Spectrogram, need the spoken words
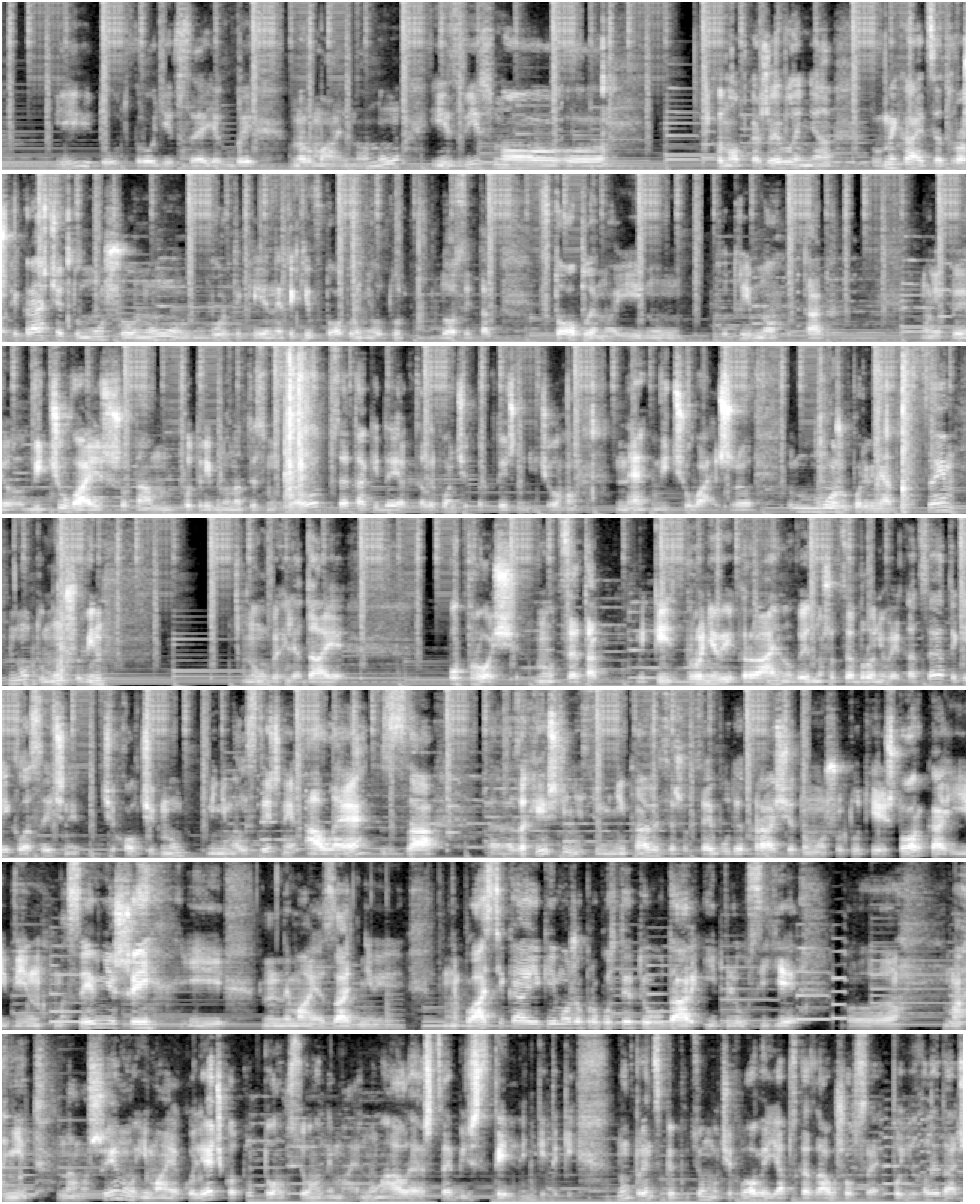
І тут вроді все якби нормально. Ну і звісно, о, кнопка живлення вмикається трошки краще, тому що ну, буртики не такі втоплені, отут досить так втоплено і ну, потрібно так. Ну, якби відчуваєш, що там потрібно натиснути. А це так іде, як телефончик, практично нічого не відчуваєш. Е, Можу порівняти з цим, ну тому що він ну, виглядає попроще. Ну, це так, якийсь броньовик, реально видно, що це броньовик. А це такий класичний чехолчик, ну, мінімалістичний, але за захищеністю мені кажеться, що це буде краще, тому що тут є і шторка, і він масивніший, і немає задньої пластика, який може пропустити удар, і плюс є. Е, магніт на машину і має колечко, тут того всього немає. Ну, але ж це більш стильненький такий. Ну, в принципі, по цьому чехлові я б сказав, що все. Поїхали далі.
